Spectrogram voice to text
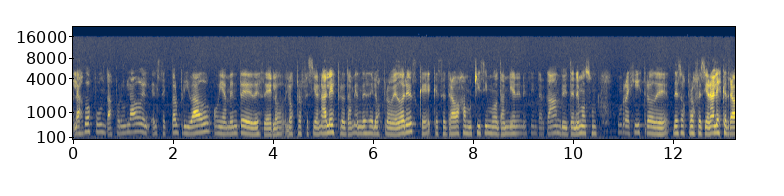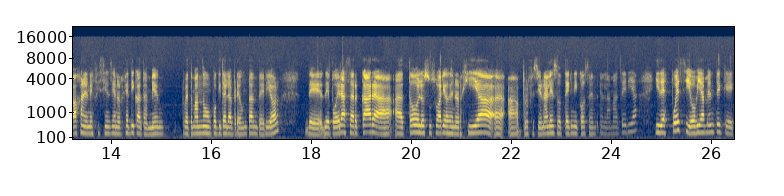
las dos puntas. Por un lado, el, sector privado, obviamente desde los profesionales, pero también desde los proveedores, que, se trabaja muchísimo también en ese intercambio y tenemos un, un registro de, de esos profesionales que trabajan en eficiencia energética también, retomando un poquito la pregunta anterior de, poder acercar a, todos los usuarios de energía, a, profesionales o técnicos en, la materia, y después sí, obviamente que,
